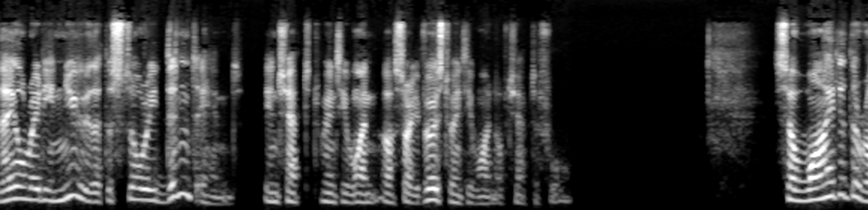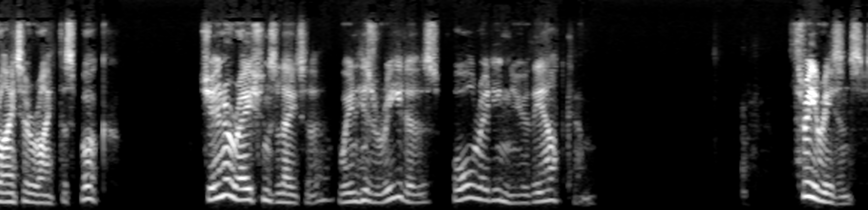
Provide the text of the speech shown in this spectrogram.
They already knew that the story didn't end in chapter 21, oh, sorry, verse 21 of chapter 4. So, why did the writer write this book? Generations later, when his readers already knew the outcome. Three reasons.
